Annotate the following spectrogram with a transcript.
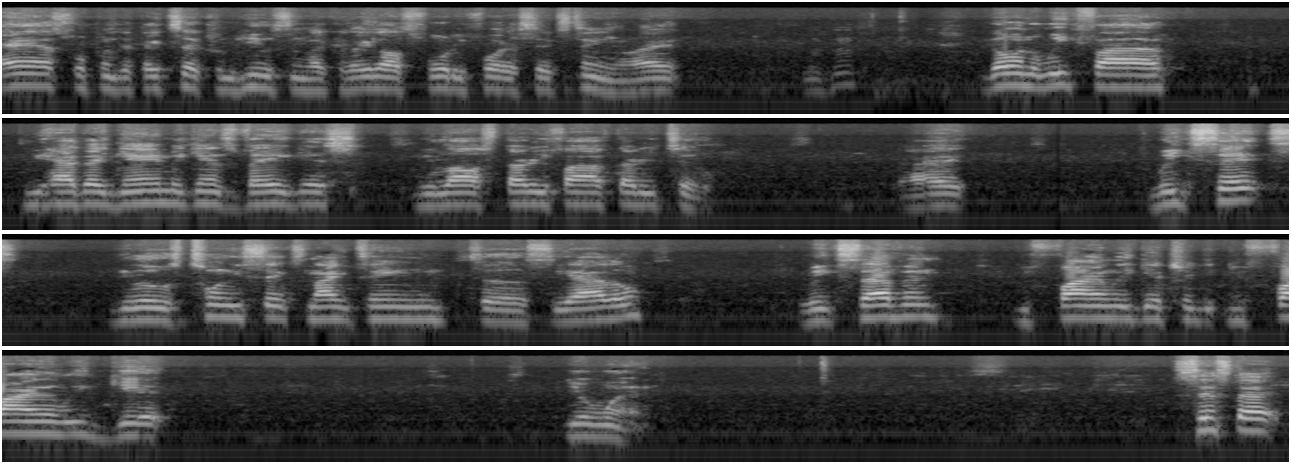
ass whooping that they took from Houston, like they lost 44 to 16, right? Mm-hmm. Going to week five, we had that game against Vegas. We lost 35 32. Right? Week six, you lose 26 19 to Seattle. Week seven, you finally get your you finally get your win. Since that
